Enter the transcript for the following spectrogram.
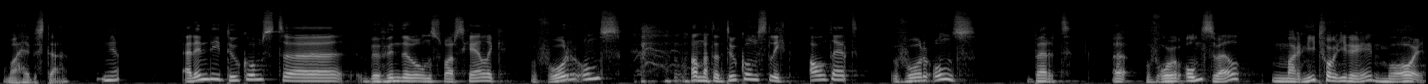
mag hij bestaan. En in die toekomst eh, bevinden we ons waarschijnlijk voor ons, want de toekomst ligt altijd voor ons, Bert. Eh, voor ons wel, maar niet voor iedereen. Mooi.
